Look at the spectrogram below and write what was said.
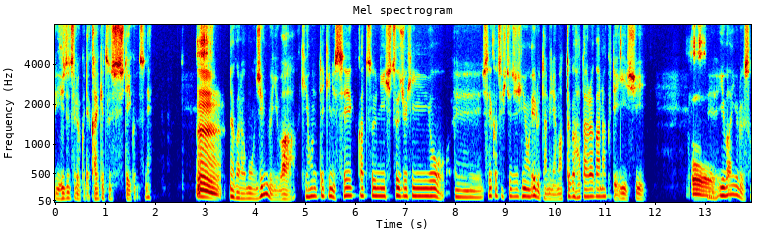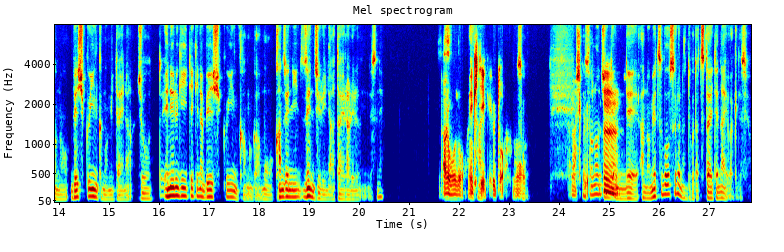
技術力で解決していくんですね。うん。だからもう人類は基本的に生活に必需品を、えー生活必需品を得るためには全く働かなくていいし、おえーーいわゆるそのベーシックインカムみたいな状態、エネルギー的なベーシックインカムがもう完全に全人類に与えられるんですね。なるほど。生きていけると。そもう、楽しく。うでその時点で、あの滅亡するなんてことは伝えてないわけですよ。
